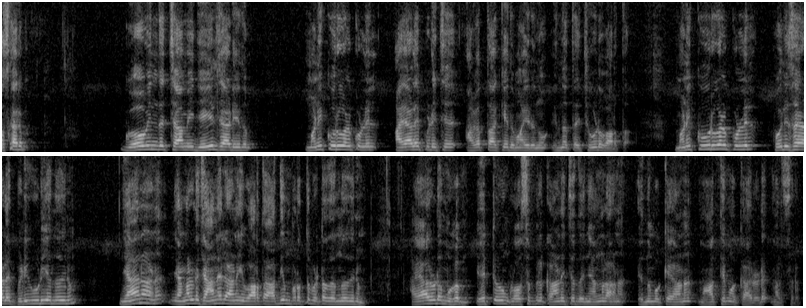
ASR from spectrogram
നമസ്കാരം. ഗോവിന്ദച്ചാമി ജയിൽ ചാടിയതും മണിക്കൂറുകൾക്കുള്ളിൽ അയാളെ പിടിച്ച് അകത്താക്കിയതുമായിരുന്നു ഇന്നത്തെ ചൂട് വാർത്ത. മണിക്കൂറുകൾക്കുള്ളിൽ പോലീസ് അയാളെ പിടികൂടിയെന്നതിനും ഞാനാണ് ഞങ്ങളുടെ ചാനലാണ് ഈ വാർത്ത ആദ്യം പുറത്തുവിട്ടതെന്നതിനും അയാളുടെ മുഖം ഏറ്റവും ക്ലോസപ്പിൽ കാണിച്ചത് ഞങ്ങളാണ് എന്നുമൊക്കെയാണ് മാധ്യമക്കാരുടെ മത്സരം.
